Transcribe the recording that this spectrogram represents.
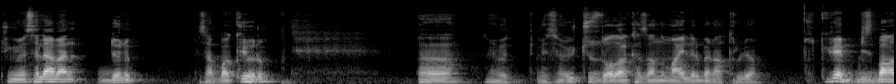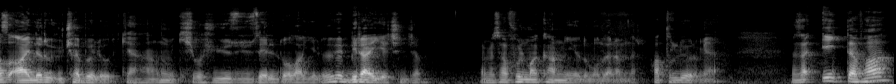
Çünkü mesela ben dönüp mesela bakıyorum. Ee, evet, mesela 300 dolar kazandığım ayları ben hatırlıyorum. Ve biz bazı ayları 3'e bölüyorduk yani anladın mı? Kişi başı 100-150 dolar geliyordu ve bir ay geçince. Mesela full makarna yiyordum o dönemler. Hatırlıyorum yani. Mesela ilk defa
